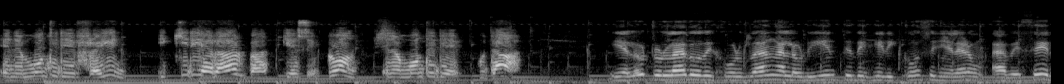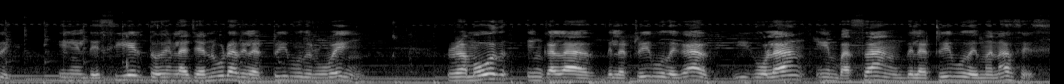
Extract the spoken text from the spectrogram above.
en el monte de Efraín, y Kiriat Arba, que es Hebrón, en el monte de Judá. Y al otro lado de Jordán, al oriente de Jericó, señalaron a Becer, en el desierto, en la llanura de la tribu de Rubén, Ramod en Galad, de la tribu de Gad, y Golán en Basán, de la tribu de Manases.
